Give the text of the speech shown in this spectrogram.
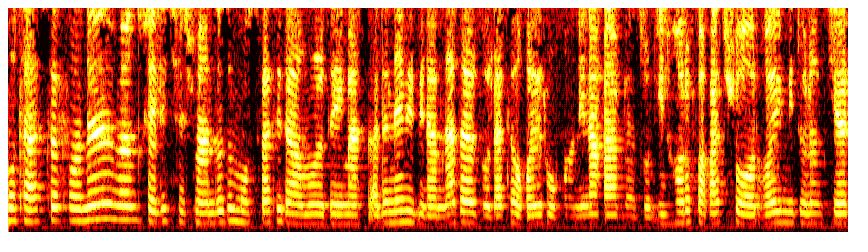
متاسفانه من خیلی چشمانداز مثبتی در مورد این مسئله نمی‌بینم نه در دولت آقای روحانی نه قبل از اون. اینها رو فقط شعارهایی می‌دونم که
